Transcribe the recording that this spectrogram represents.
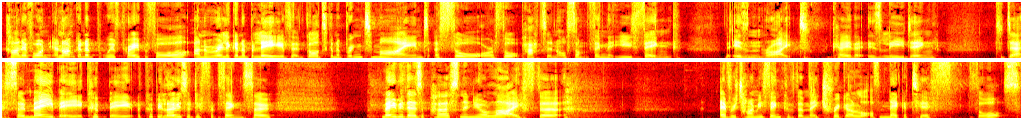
kind of want, and I'm going to, we've prayed before, and I'm really going to believe that God's going to bring to mind a thought or a thought pattern or something that you think that isn't right, okay, that is leading to death. So maybe it could be, it could be loads of different things. So maybe there's a person in your life that every time you think of them, they trigger a lot of negative thoughts,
